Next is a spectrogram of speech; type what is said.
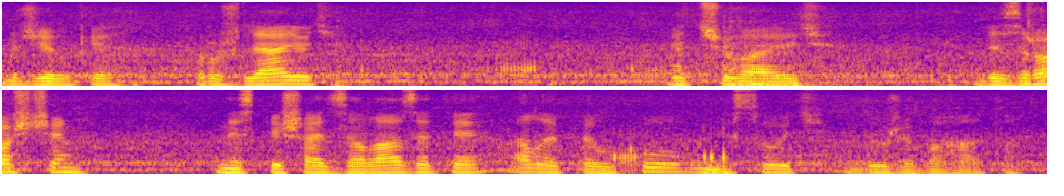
Бджілки кружляють, відчувають безрозчин, не спішать залазити, але пилку несуть дуже багато.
